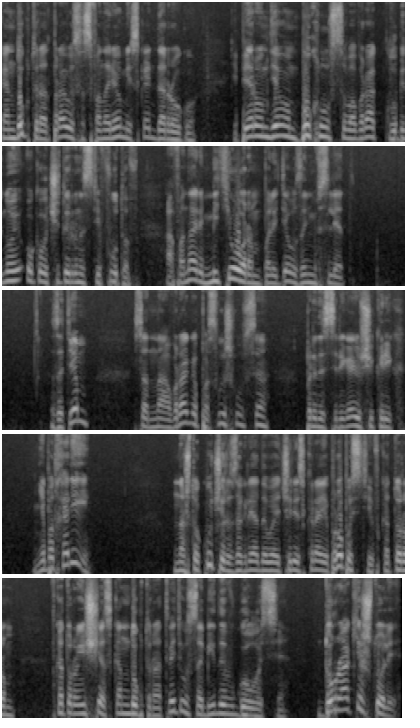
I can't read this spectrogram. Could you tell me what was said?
кондуктор отправился с фонарем искать дорогу, и первым делом бухнулся во враг глубиной около 14 футов, а фонарь метеором полетел за ним вслед. Затем с дна оврага послышался предостерегающий крик «Не подходи!» На что кучер, заглядывая через край пропасти, в, котором, которой исчез кондуктор, ответил с обидой в голосе «Дураки, что ли?»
